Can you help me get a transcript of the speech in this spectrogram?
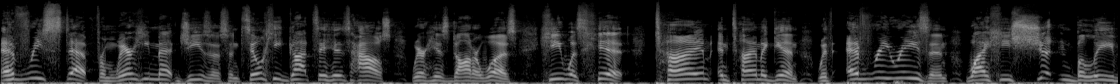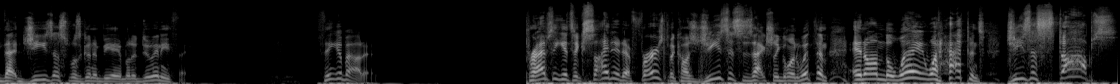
Every step from where he met Jesus until he got to his house where his daughter was, he was hit time and time again with every reason why he shouldn't believe that Jesus was going to be able to do anything. Think about it. Perhaps he gets excited at first because Jesus is actually going with them. And on the way, what happens? Jesus stops.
